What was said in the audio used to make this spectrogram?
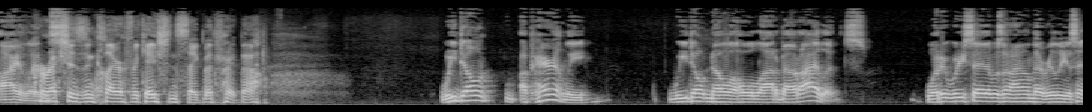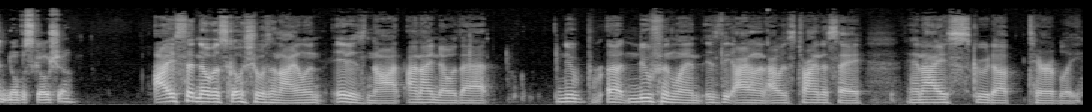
islands. corrections and clarification segment right now. We don't, apparently, we don't know a whole lot about islands. What did we say there was an island that really isn't? Nova Scotia? I said Nova Scotia was an island. It is not, and I know that. New uh, Newfoundland is the island I was trying to say, and I screwed up terribly.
